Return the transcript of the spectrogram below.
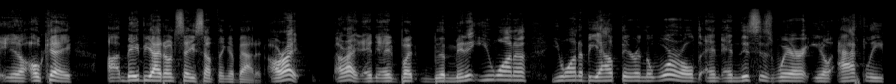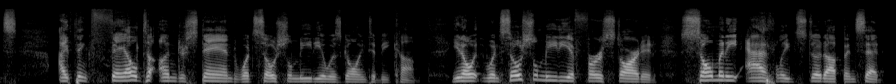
you know, okay, uh, maybe I don't say something about it. All right, all right, and, and but the minute you wanna you wanna be out there in the world, and and this is where you know athletes I think, failed to understand what social media was going to become. You know, when social media first started, so many athletes stood up and said,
